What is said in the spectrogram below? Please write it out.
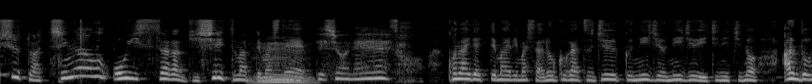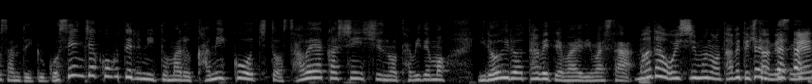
州とは違う美味しさがぎっしり詰まってまして、でしょうね。この間行ってまいりました6月19、20、21日の安藤さんと行く五千尺ホテルに泊まる上高地と爽やか信州の旅でもいろいろ食べてまいりました。まだ美味しいものを食べてきたんですね。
